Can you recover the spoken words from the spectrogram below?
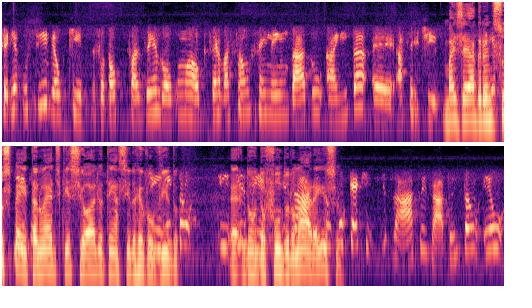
seria possível que, eu estou fazendo alguma observação sem nenhum dado ainda é, assertivo. Mas é a grande suspeita, não é, de que esse óleo tenha sido revolvido Sim, então, é, do, do, fundo exato. do mar, é isso? Então, que, exato, exato. Então, eu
